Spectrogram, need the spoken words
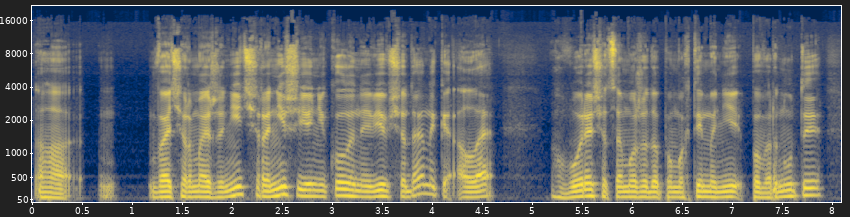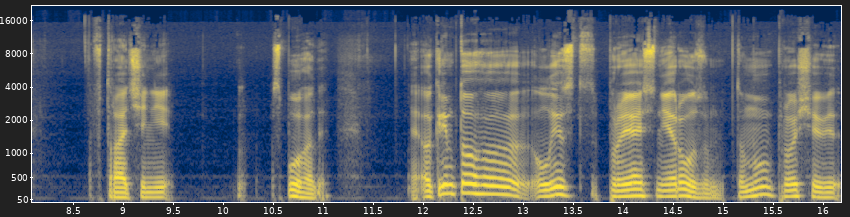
Ага. Вечір майже ніч. Раніше я ніколи не вів щоденники, але говорять, що це може допомогти мені повернути втрачені спогади. Е, Окрім того, лист прояснює розум, тому проще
